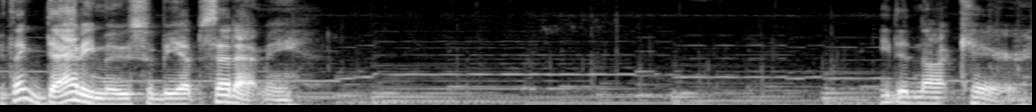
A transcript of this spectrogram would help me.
You think Daddy Moose would be upset at me? He did not care.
